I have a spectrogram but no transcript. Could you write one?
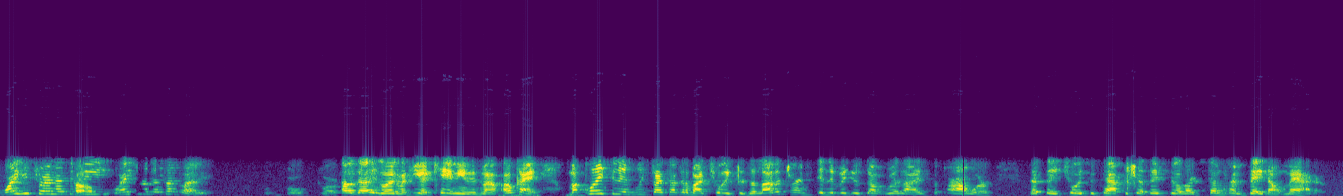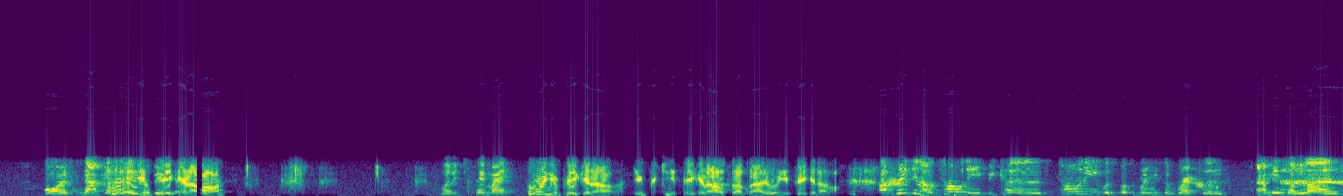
Why are you trying not to be? Why are you trying not to talk about it? Oh, no, he's going like he got candy in his mouth. Okay. My question is we start talking about choices. A lot of times individuals don't realize the power that their choices have because they feel like sometimes they don't matter. Or it's not going to make you picking on? What did you say, Mike? Who are you picking on? You keep picking on somebody. Who are you picking on? I'm picking on Tony because Tony was supposed to bring me some breakfast, I mean some lunch,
